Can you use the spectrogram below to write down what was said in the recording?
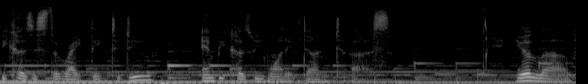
because it's the right thing to do and because we want it done to us. Your love,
